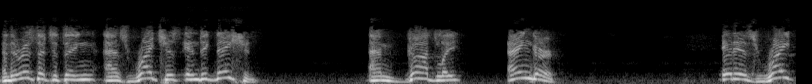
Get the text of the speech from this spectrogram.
And there is such a thing as righteous indignation and godly anger. It is right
